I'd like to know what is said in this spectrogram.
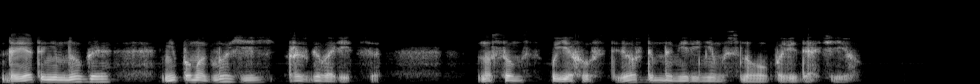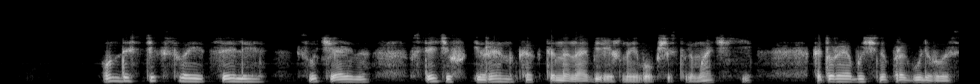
Да и это немногое не помогло ей разговориться. Но Сомс уехал с твердым намерением снова повидать ее. Он достиг своей цели случайно, встретив Ирен как-то на набережной в обществе мачехи, которая обычно прогуливалась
